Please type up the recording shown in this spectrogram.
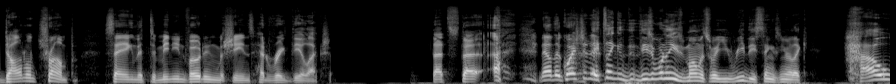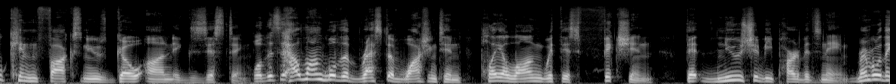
Donald Trump saying that Dominion voting machines had rigged the election. That's that. now the question is, it's like these are one of these moments where you read these things and you're like, how can Fox News go on existing? Well, this is- how long will the rest of Washington play along with this fiction that news should be part of its name? Remember when they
